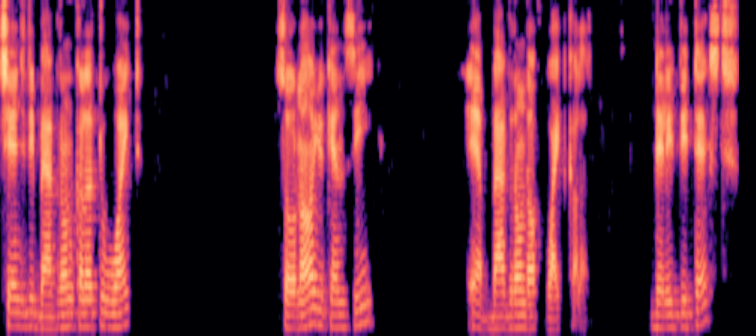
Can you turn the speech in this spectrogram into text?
change the background color to white. So now you can see a background of white color. Delete the text.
